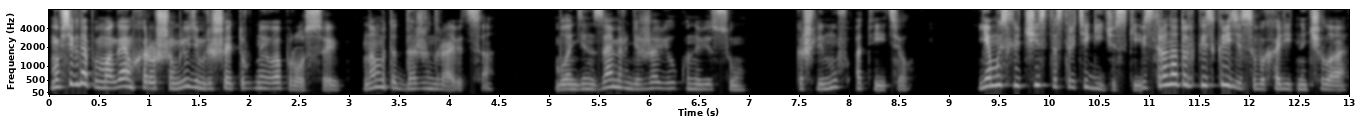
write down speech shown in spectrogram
«Мы всегда помогаем хорошим людям решать трудные вопросы. Нам это даже нравится». Блондин замер, держа вилку на весу. Кашлянув, ответил. «Я мыслю чисто стратегически, ведь страна только из кризиса выходить начала.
